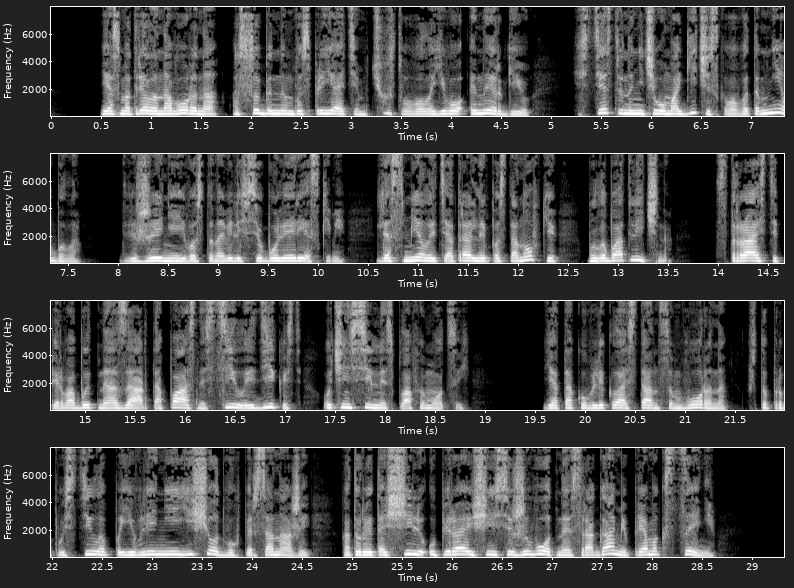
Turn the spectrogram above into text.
Я смотрела на ворона особенным восприятием, чувствовала его энергию — Естественно, ничего магического в этом не было. Движения его становились все более резкими. Для смелой театральной постановки было бы отлично. Страсти, первобытный азарт, опасность, сила и дикость — очень сильный сплав эмоций. Я так увлеклась танцем ворона, что пропустила появление еще двух персонажей, которые тащили упирающееся животное с рогами прямо к сцене.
